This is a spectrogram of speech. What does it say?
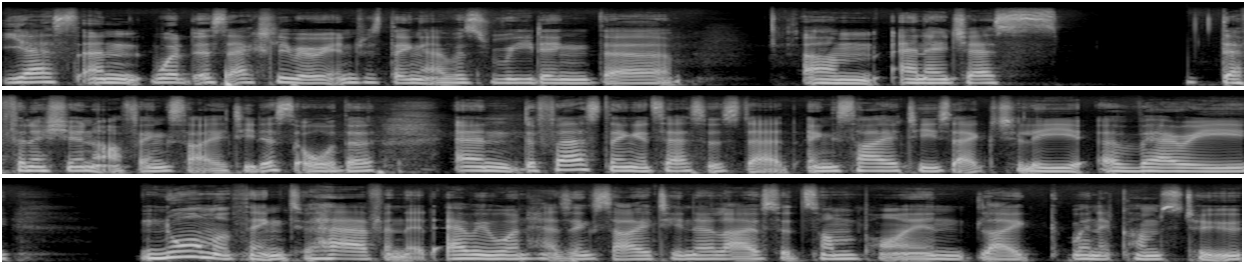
Yes. And what is actually very interesting, I was reading the um, NHS definition of anxiety disorder. And the first thing it says is that anxiety is actually a very normal thing to have and that everyone has anxiety in their lives at some point, like when it comes to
